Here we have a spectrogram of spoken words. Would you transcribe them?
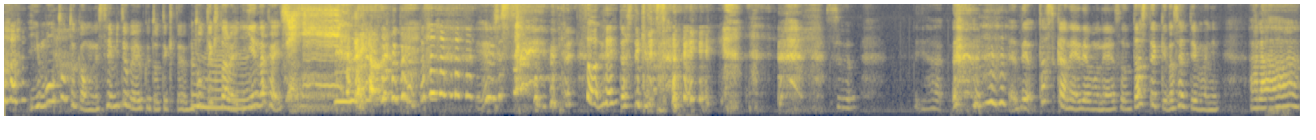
妹とかもねセミとかよく取ってきて取ってきたら家の中に「ジー!」うるさい。みたいなそうね。出してきなさい。そう。いや。でも確かねでもねその出してきなさいっていう前に「あらー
